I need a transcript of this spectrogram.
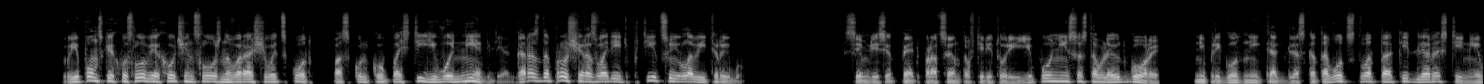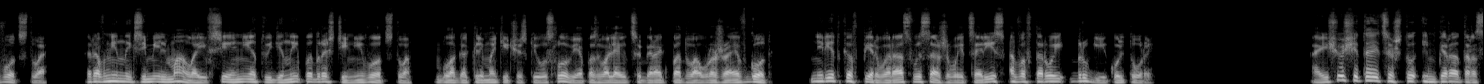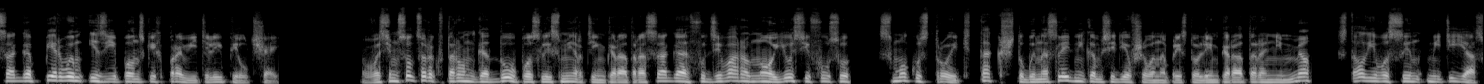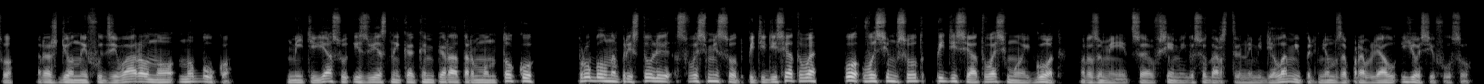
В японских условиях очень сложно выращивать скот, поскольку пасти его негде, гораздо проще разводить птицу и ловить рыбу. 75% территории Японии составляют горы, непригодные как для скотоводства, так и для растениеводства. Равнинных земель мало, и все они отведены под растениеводство. Благо климатические условия позволяют собирать по два урожая в год, Нередко в первый раз высаживается рис, а во второй — другие культуры. А еще считается, что император Сага первым из японских правителей пил чай. В 842 году после смерти императора Сага Фудзивара но Йосифусу смог устроить так, чтобы наследником сидевшего на престоле императора Ниммё стал его сын Митиясу, рожденный Фудзиваро но Нобуко. Митиясу, известный как император Монтоку, пробыл на престоле с 850 по 858 год. Разумеется, всеми государственными делами при нем заправлял Йосифусу.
